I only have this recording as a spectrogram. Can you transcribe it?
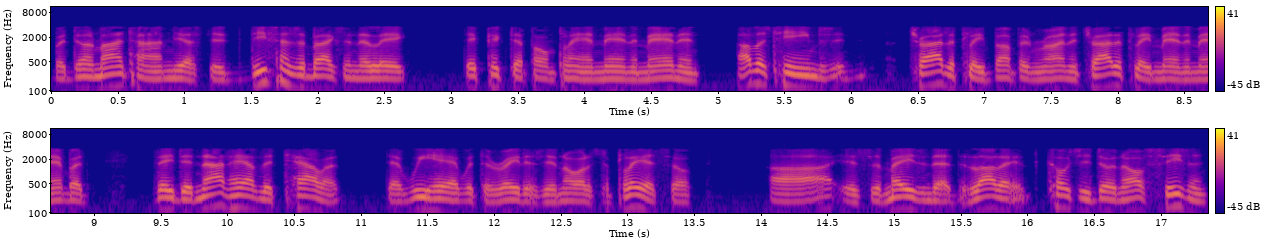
but during my time, yes, the defensive backs in the league they picked up on playing man to man, and other teams tried to play bump and run and tried to play man to man, but they did not have the talent that we had with the Raiders in order to play it. So uh, it's amazing that a lot of coaches during the off season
